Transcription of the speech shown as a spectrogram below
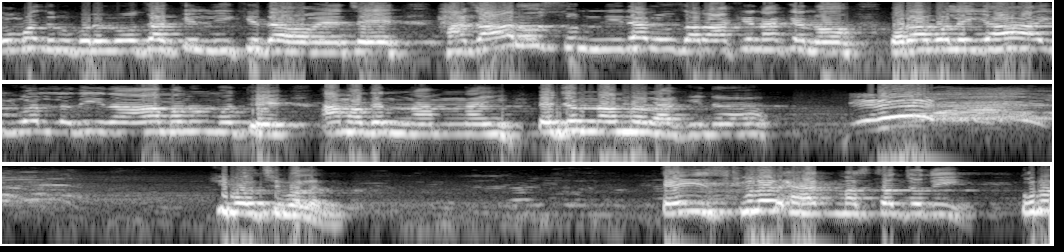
তোমাদের উপরে রোজাকে লিখে দেওয়া হয়েছে। হাজারো সুন্নিরা রোজা রাখে না কেন? ওরা বলে আমানুর মধ্যে আমাদের নাম নাই, এজন্য আমরা রাখি না। কি বলছি বলেন? এই স্কুলের হেডমাস্টার যদি কোনো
